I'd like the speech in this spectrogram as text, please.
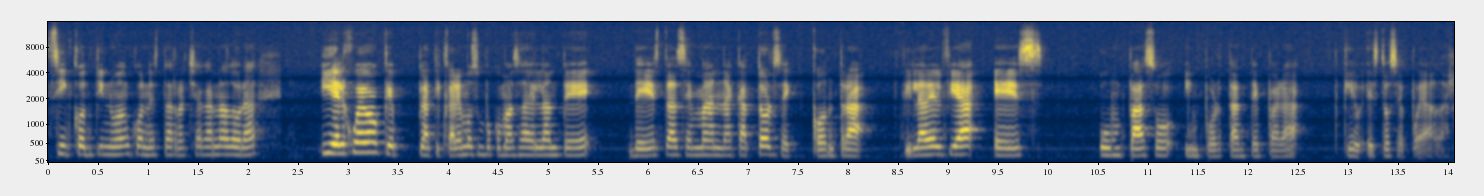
si continúan con esta racha ganadora. Y el juego que platicaremos un poco más adelante de esta semana 14 contra Filadelfia es un paso importante para que esto se pueda dar.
